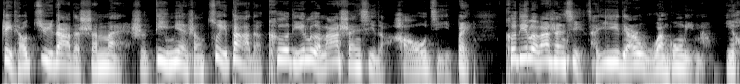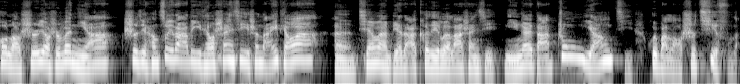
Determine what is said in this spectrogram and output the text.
这条巨大的山脉是地面上最大的科迪勒拉山系的好几倍。科迪勒拉山系才一点五万公里嘛。以后老师要是问你啊，世界上最大的一条山系是哪一条啊？嗯，千万别答科迪勒拉山系，你应该答中洋脊，会把老师气死的。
